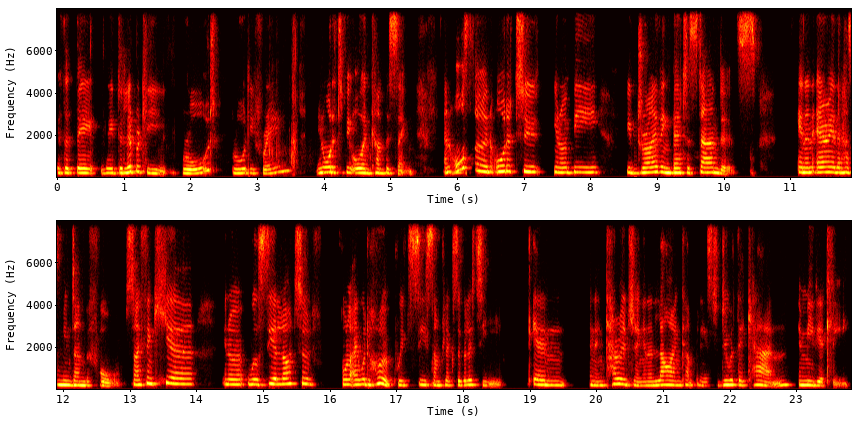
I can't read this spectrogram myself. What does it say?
is that they, they deliberately broad, broadly framed in order to be all encompassing. And also in order to, you know, be, be driving better standards in an area that hasn't been done before. So I think here, you know, we'll see a lot of, well, I would hope we'd see some flexibility in in encouraging and allowing companies to do what they can immediately.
